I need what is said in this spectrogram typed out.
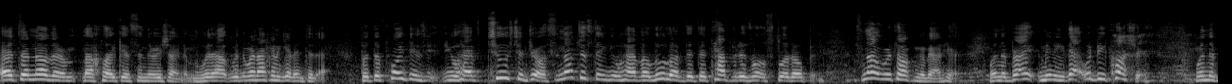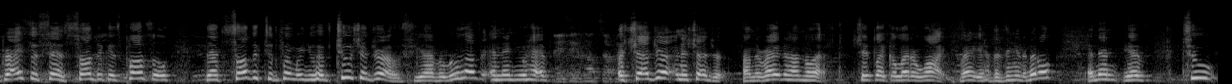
that's another machlekes in the Rishonim. Without, we're not going to get into that. But the point is, you have two shadros. It's not just that you have a lulav that the top of it is all split open. It's not what we're talking about here. When the bright, meaning that would be kosher. When the Brisa says sadik is pasul, that's sadik to the point where you have two shadros. You have a lulav, and then you have a shadra and a shadra on the right and on the left, shaped like a letter Y. Right? You have the thing in the middle, and then you have two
